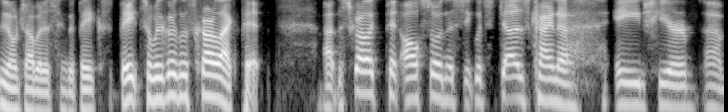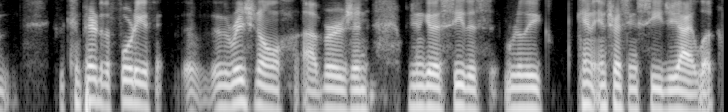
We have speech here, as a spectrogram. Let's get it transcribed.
you know, Jabba does think the bait, bait. So we go to the Sarlacc pit. Uh, the Sarlacc pit also in this sequence does kind of age here. Um, compared to the 40th uh, the original uh, version, we didn't get to see this really kind of interesting CGI look.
